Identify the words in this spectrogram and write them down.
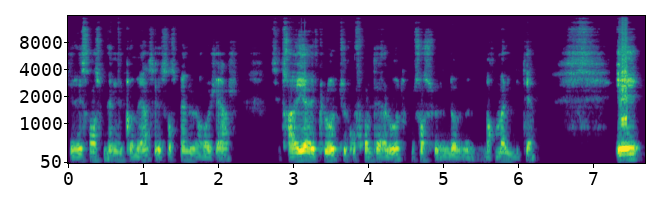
C'est l'essence même du commerce, c'est l'essence même de la recherche. C'est travailler avec l'autre, se confronter à l'autre, au sens normal du terme. Et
